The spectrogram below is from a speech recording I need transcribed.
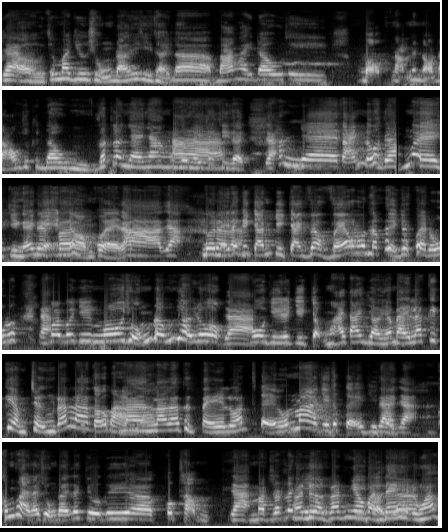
dạ. Ờ chứ mà dư xuống đấy thì thấy là ba ngày đầu thì bóp nặng nên nó đau chứ cái đầu rất là nhẹ nhàng. À. đấy chị thấy Dạ. nhẹ đánh luôn. Không hề chị nghe nhẹ vời. nhõm khỏe lắm. À dạ bữa Dạ. là cái chân chị chạy véo véo luôn tập thể dục khỏe đủ luôn. Dạ. coi bây giờ ngồi xuống đứng dậy được Dạ. ngồi gì là chị chống hai tay dời em đấy là cái kiểm chứng rất là cơ bản là, là- là, thực tế luôn. Kể luôn mà chị thực kể chị dạ thấy. dạ. Không phải là chúng đấy là chưa cái uh, cốt sống. Dạ. Mà rất là nó nhiều. được rất nhiều vấn đề là- đúng không?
